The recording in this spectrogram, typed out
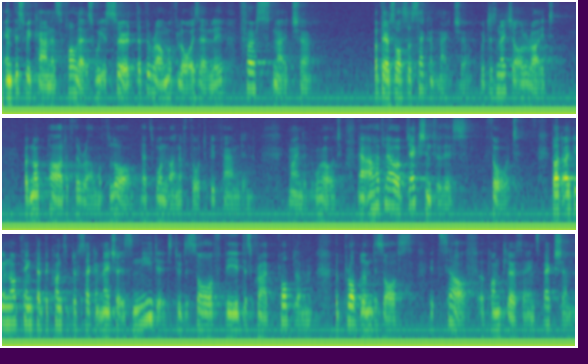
And this we can as follows We assert that the realm of law is only first nature. But there's also second nature, which is nature all right, but not part of the realm of law. That's one line of thought to be found in Mind and World. Now, I have no objection to this thought, but I do not think that the concept of second nature is needed to dissolve the described problem. The problem dissolves itself upon closer inspection.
